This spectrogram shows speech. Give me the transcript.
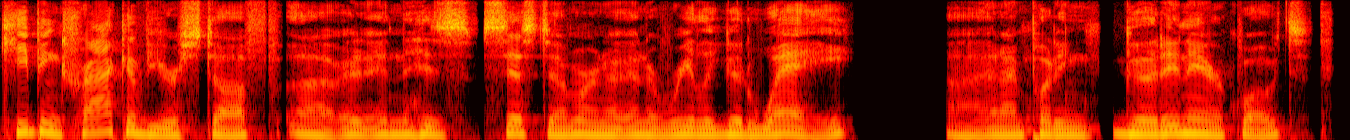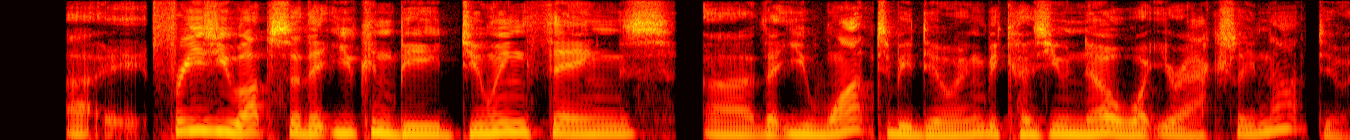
keeping track of your stuff uh, in his system or in a, in a really good way, uh, and I'm putting good in air quotes, uh, frees you up so that you can be doing things uh, that you want to be doing because you know what you're actually not doing.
